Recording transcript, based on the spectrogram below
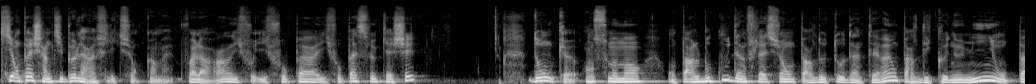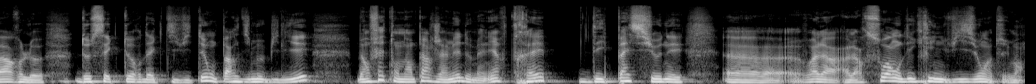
qui empêchent un petit peu la réflexion quand même. Voilà, hein, il faut il faut pas il faut pas se le cacher. Donc, en ce moment, on parle beaucoup d'inflation, on parle de taux d'intérêt, on parle d'économie, on parle de secteur d'activité, on parle d'immobilier, mais en fait, on n'en parle jamais de manière très dépassionnée. Euh, voilà, alors soit on décrit une vision absolument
